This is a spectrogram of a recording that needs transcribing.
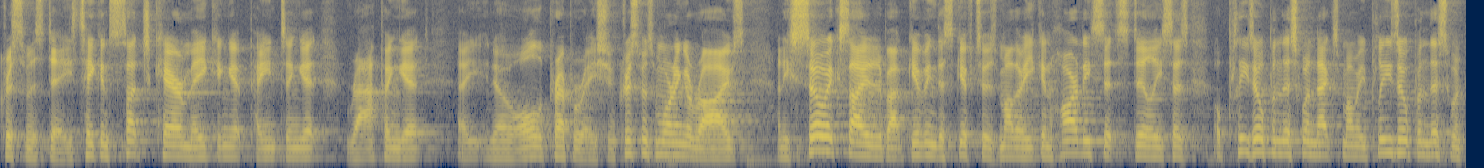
Christmas Day. He's taken such care making it, painting it, wrapping it, uh, you know, all the preparation. Christmas morning arrives, and he's so excited about giving this gift to his mother, he can hardly sit still. He says, Oh, please open this one next, Mommy. Please open this one.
